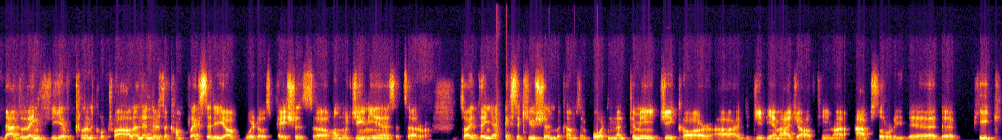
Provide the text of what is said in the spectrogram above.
that lengthy of a clinical trial. And then there's a complexity of were those patients uh, homogeneous, et cetera. So I think execution becomes important. And to me, GCAR uh, and the GBM Agile team are absolutely the, the peak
